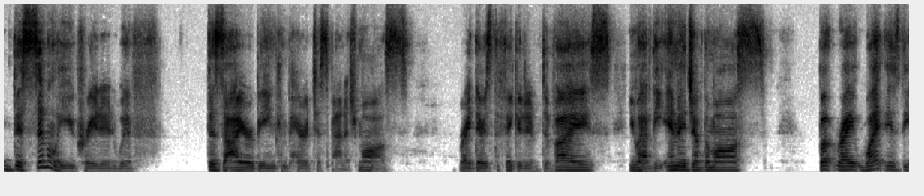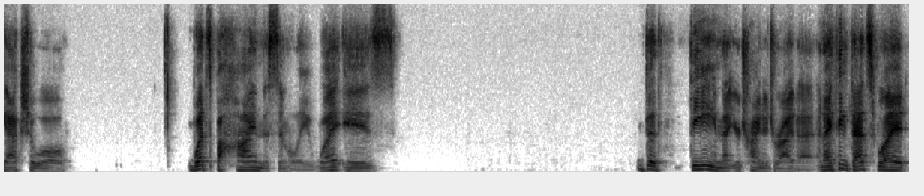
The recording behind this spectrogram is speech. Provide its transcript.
this simile you created with desire being compared to Spanish moss, right? There's the figurative device, you have the image of the moss, but right, what is the actual, what's behind the simile? What is the theme that you're trying to drive at. And I think that's what,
